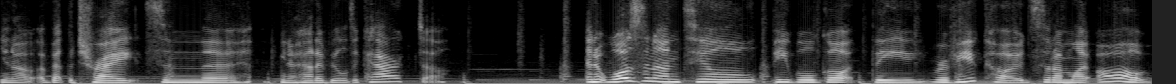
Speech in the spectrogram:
you know, about the traits and the, you know, how to build a character. And it wasn't until people got the review codes that I'm like, oh,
